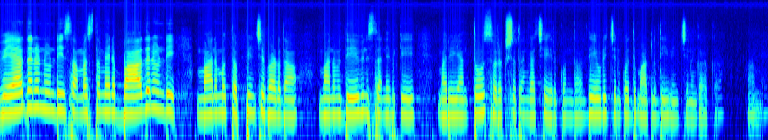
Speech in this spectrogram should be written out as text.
వేదన నుండి సమస్తమైన బాధ నుండి మనము తప్పించబడదాం. మనము దేవుని సన్నిధికి మరి ఎంతో సురక్షితంగా చేరుకుందాం. దేవుడిచ్చిన కొద్ది మాటలు దీవించిన గాక. ఆమె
